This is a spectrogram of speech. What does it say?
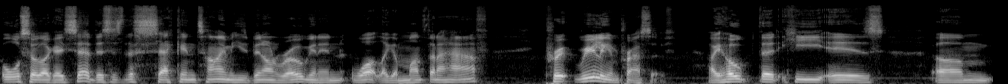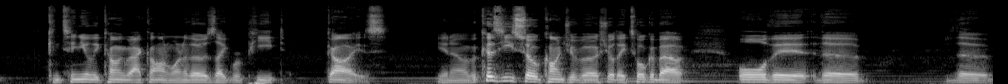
also, like I said, this is the second time he's been on Rogan in what, like a month and a half. Pre- really impressive. I hope that he is um, continually coming back on one of those like repeat guys, you know, because he's so controversial. They talk about all the the the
